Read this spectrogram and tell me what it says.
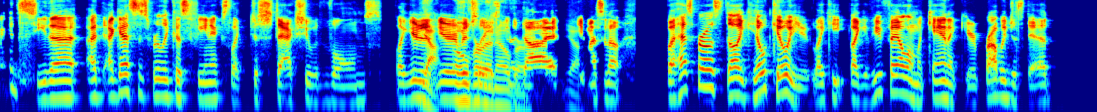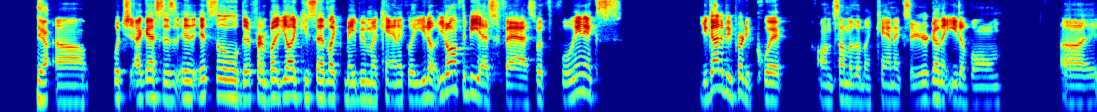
I can see that. I, I guess it's really because Phoenix like just stacks you with vulns. Like you're Yeah, you're over eventually and just over. gonna die. Yeah. Keep messing up. But Hesperos, like he'll kill you. Like he like if you fail a mechanic, you're probably just dead. Yeah. Um, which I guess is it's a little different. But like you said, like maybe mechanically, you don't you don't have to be as fast with Phoenix. You got to be pretty quick on some of the mechanics, or you're gonna eat a vuln. Uh,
